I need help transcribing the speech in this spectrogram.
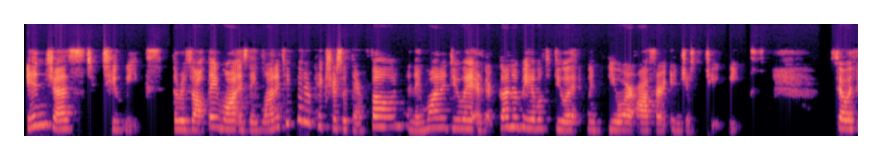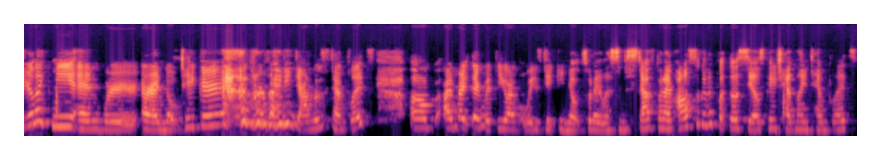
in just two weeks. The result they want is they want to take better pictures with their phone and they want to do it or they're going to be able to do it with your offer in just two weeks. So if you're like me and we're are a note taker and we're writing down those templates, um, I'm right there with you. I'm always taking notes when I listen to stuff, but I'm also going to put those sales page headline templates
